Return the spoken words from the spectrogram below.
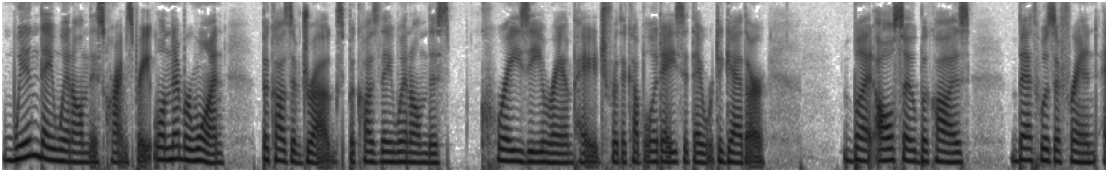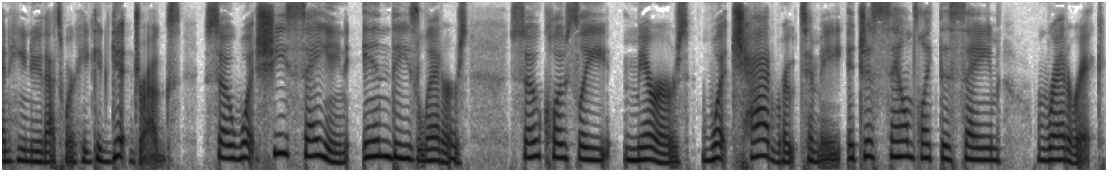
when they went on this crime spree. Well, number one, because of drugs, because they went on this crazy rampage for the couple of days that they were together, but also because Beth was a friend and he knew that's where he could get drugs. So, what she's saying in these letters so closely mirrors what Chad wrote to me. It just sounds like the same rhetoric.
